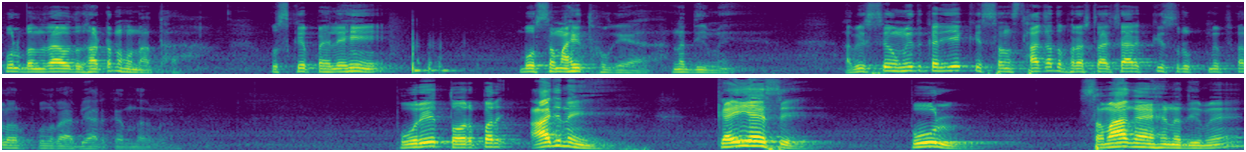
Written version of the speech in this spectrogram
पुल बन रहा उद्घाटन होना था। उसके पहले ही वो समाहित हो गया नदी में। अब इससे उम्मीद करिए कि संस्थागत भ्रष्टाचार किस रूप में फल और फूल रहा है बिहार के अंदर में। पूरे तौर पर आज नहीं, कई ऐसे पुल समा गए हैं नदी में,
